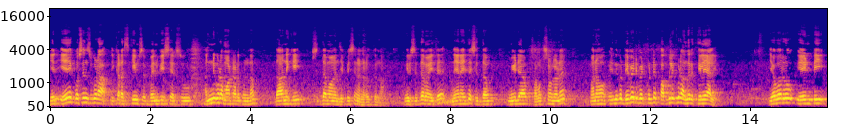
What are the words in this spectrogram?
ఏ- ఏ క్వశ్చన్స్ కూడా ఇక్కడ స్కీమ్స్ బెనిఫిషియర్స్ అన్నీ కూడా మాట్లాడుకుందాం. దానికి సిద్ధమా అని చెప్పేసి నేను అడుగుతున్నాను. మీరు సిద్ధమైతే నేనైతే సిద్ధం. మీడియా సమక్షంలోనే మనం ఎందుకు డిబేట్ పెట్టుకుంటే పబ్లిక్ కూడా అందరికీ తెలియాలి. ఎవరు ఏంటి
